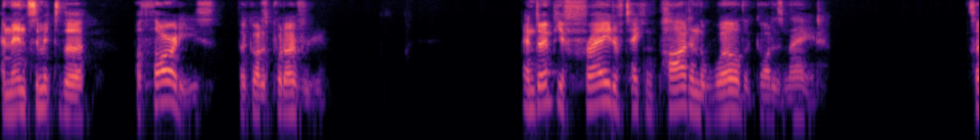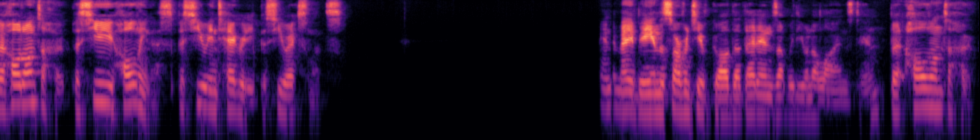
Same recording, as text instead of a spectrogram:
and then submit to the authorities that God has put over you. And don't be afraid of taking part in the world that God has made. So hold on to hope, pursue holiness, pursue integrity, pursue excellence. And it may be in the sovereignty of God that that ends up with you in a lion's den, but hold on to hope.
